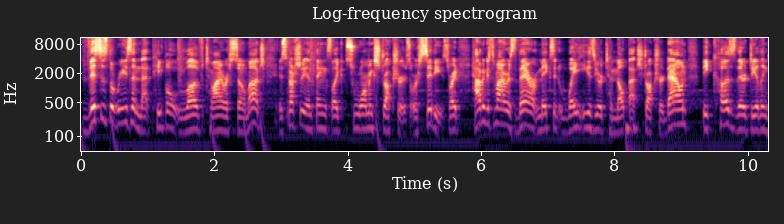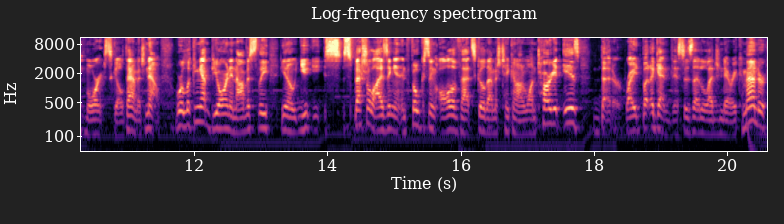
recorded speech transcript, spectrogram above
This is the reason that people love Tomyris so much especially in things like swarming structures or cities right? Having a Tomyris there makes it way easier to melt that structure down because they're dealing more skill damage. Now we're looking at Bjorn and obviously you know you specializing and focusing all of that skill damage taken on one target is better right? But again this is a legendary commander.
